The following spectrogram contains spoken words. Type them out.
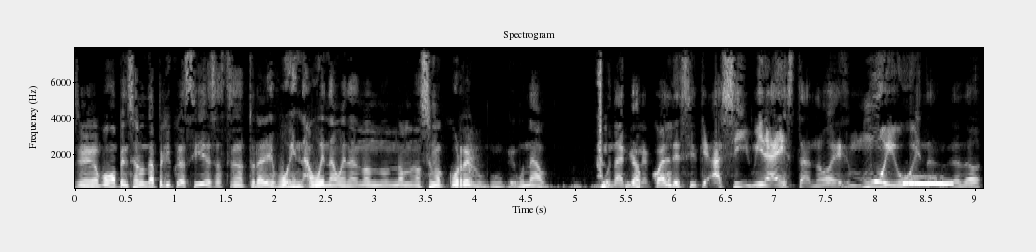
si me pongo a pensar una película así de desastres naturales, buena, buena, buena, no, no, no, no se me ocurre una, una con la cual decir que, ah, sí, mira esta, ¿no? Es muy buena, ¿no?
